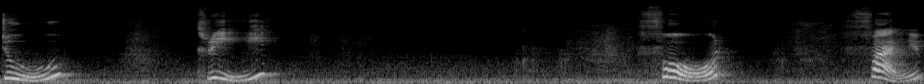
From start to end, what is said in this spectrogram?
2 3 4 5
